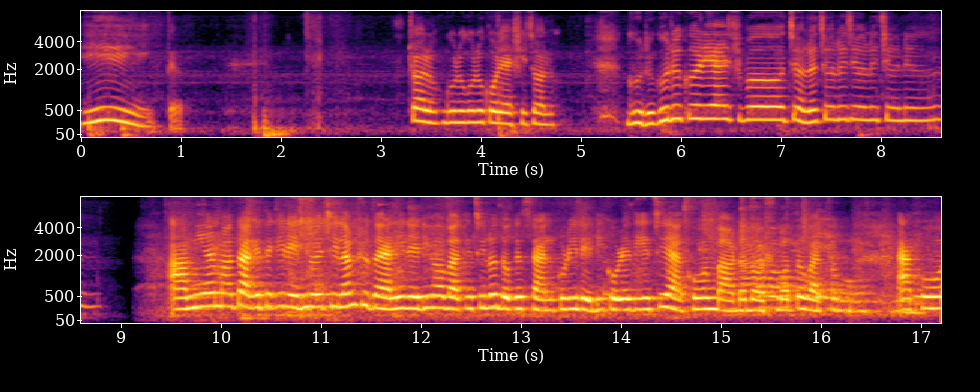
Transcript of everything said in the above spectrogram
এই তো। চলো গুরু গুরু করে আসি, চলো। গুরু গুরু করে আসব। চলো চলো চলো চলো। আমি আর মা তো আগে থেকে রেডি হয়েছিলাম শুধু অ্যানি রেডি হওয়া বাকি ছিল তোকে স্নান করি রেডি করে দিয়েছি। এখন বারোটা দশ মতো বাজে। এখন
